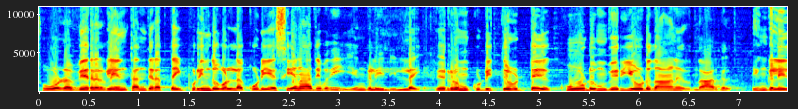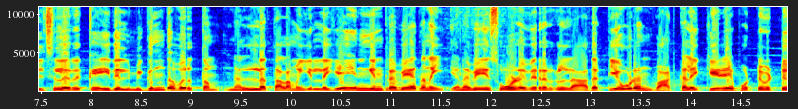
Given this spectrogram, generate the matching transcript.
சோழ வீரர்களின் தந்திரத்தை புரிந்து கொள்ளக்கூடிய சேனாதிபதி எங்களில் இல்லை. வெறும் குடித்துவிட்டு கூடும் வெறியோடுதான் இருந்தார்கள். எங்களில் சிலருக்கு இதில் மிகுந்த வருத்தம் நல்ல தலைமை இல்லையே என்கின்ற வேதனை. எனவே சோழ வீரர்கள் அதட்டியவுடன் வாட்களை கீழே போட்டுவிட்டு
